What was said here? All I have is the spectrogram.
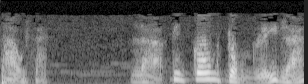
xào xạc, là tiếng côn trùng rỉ rả,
